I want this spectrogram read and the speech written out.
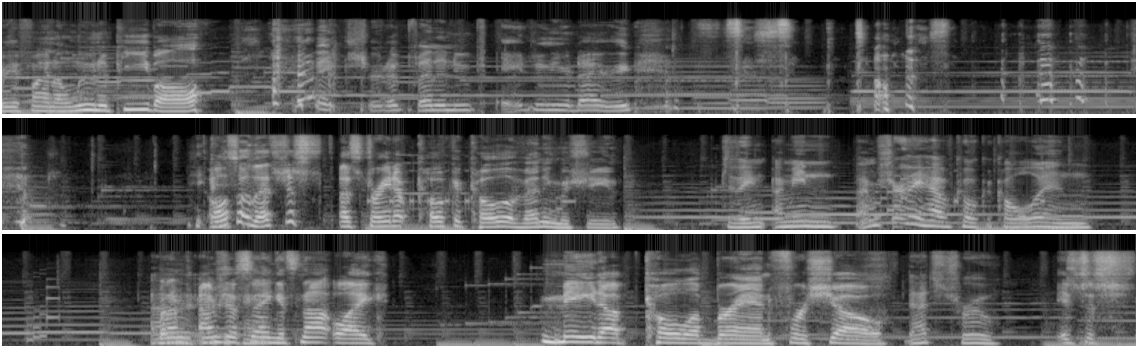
Whenever you find a Luna pee ball, make sure to put a new page in your diary. Thomas. also, that's just a straight up Coca Cola vending machine. Do they? I mean, I'm sure they have Coca Cola and. But I'm, uh, I'm just saying it's not like made up cola brand for show. That's true. It's just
